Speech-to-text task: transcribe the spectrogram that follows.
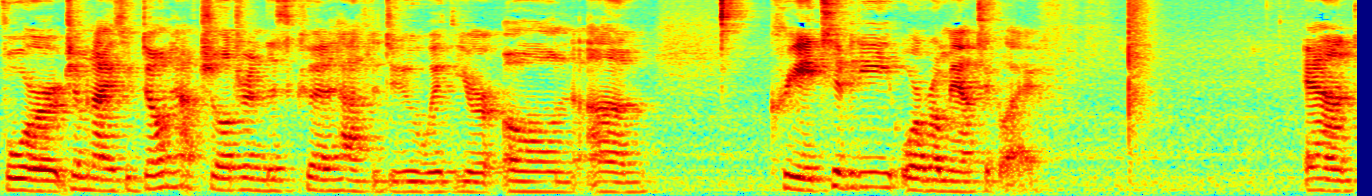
For Geminis who don't have children, this could have to do with your own um, creativity or romantic life. And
